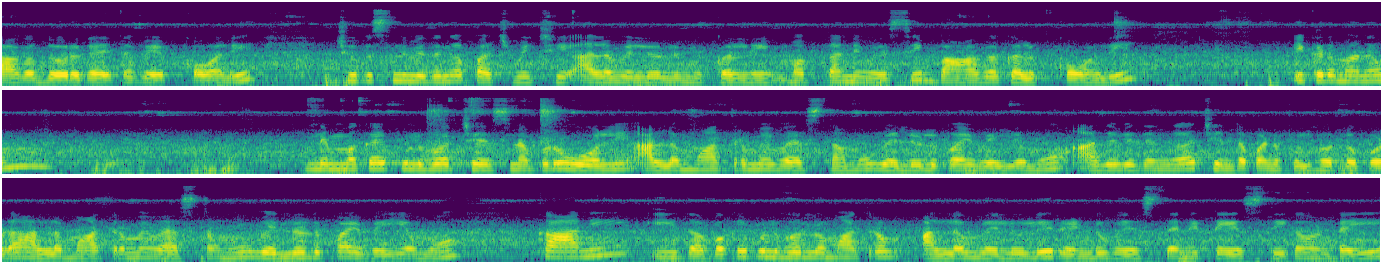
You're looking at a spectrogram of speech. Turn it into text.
బాగా దొరగా అయితే వేపుకోవాలి. చూపిస్తున్న విధంగా పచ్చిమిర్చి అల్లం వెల్లుల్లి ముక్కల్ని మొత్తాన్ని వేసి బాగా కలుపుకోవాలి. ఇక్కడ మనం నిమ్మకాయ పులిహోర చేసినప్పుడు ఓన్లీ అల్లం మాత్రమే వేస్తాము వెల్లుల్లిపాయ వేయము. అదేవిధంగా చింతపండు పులిహోరలో కూడా అల్లం మాత్రమే వేస్తాము వెల్లుల్లిపాయ వేయము. కానీ ఈ దబ్బకాయ పులిహోరలో మాత్రం అల్లం వెల్లుల్లి రెండు వేస్తేనే టేస్టీగా ఉంటాయి.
